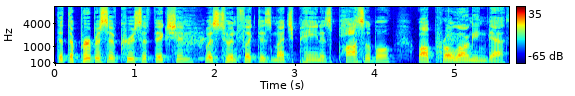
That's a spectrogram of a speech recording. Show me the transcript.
that the purpose of crucifixion was to inflict as much pain as possible while prolonging death.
